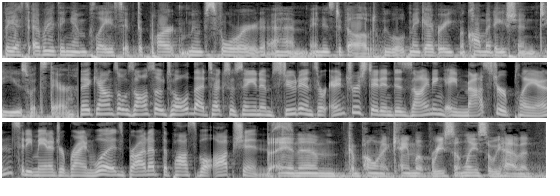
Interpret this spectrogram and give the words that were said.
But yes, everything in place. If the park moves forward um, and is developed, we will make every accommodation to use what's there. The council was also told that Texas A&M students are interested in designing a master plan. City Manager Brian Woods brought up the possible options. The A&M component came up recently, so we haven't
